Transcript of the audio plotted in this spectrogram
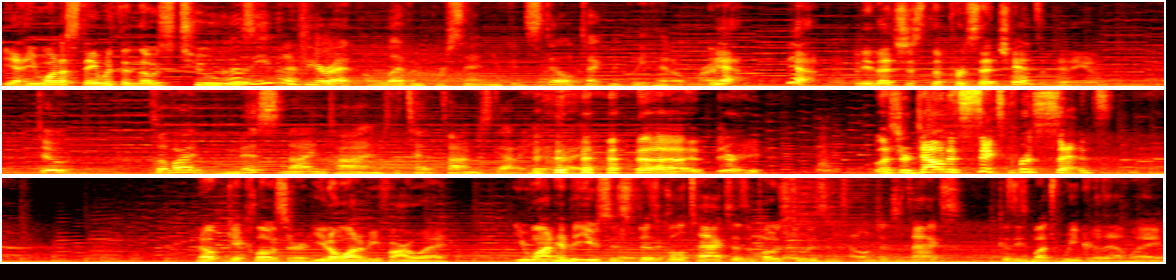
Yeah, you want to stay within those two. Because even if you're at 11%, you can still technically hit him, right? Yeah, yeah. I mean, that's just the percent chance of hitting him. Dude. So if I miss nine times, the tenth time it's gotta hit, right? In theory. Unless you're down to 6%. Nope, get closer. You don't want to be far away. You want him to use his physical attacks as opposed to his intelligence attacks, because he's much weaker that way.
